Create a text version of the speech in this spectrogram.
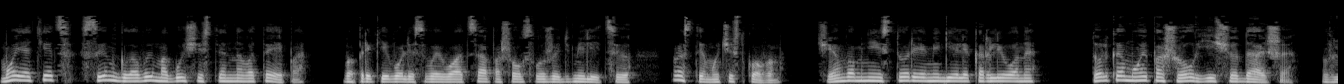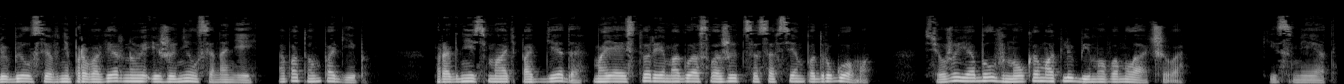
Мой отец – сын главы могущественного Тейпа. Вопреки воле своего отца пошел служить в милицию, простым участковым. Чем во мне история Мигеля Корлеоне? Только мой пошел еще дальше. Влюбился в неправоверную и женился на ней, а потом погиб. Прогнись мать под деда, моя история могла сложиться совсем по-другому. Все же я был внуком от любимого младшего. Кисмет.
